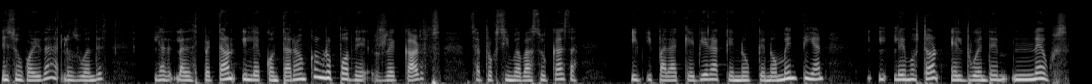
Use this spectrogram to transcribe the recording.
En su guarida, los duendes la, despertaron y le contaron que un grupo de recards se aproximaba a su casa y, y, para que viera que no, que no mentían, le mostraron el duende Neus,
